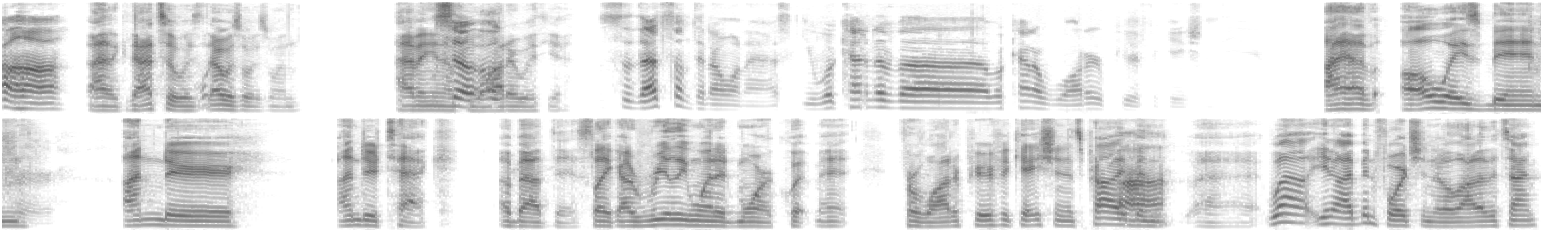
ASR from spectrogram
uh huh. i like that's always that was always one having enough So, water with you So that's something I want to ask you. What kind of uh, what kind of water purification do you? i have always been prefer? Under under tech about this. Like I really wanted more equipment for water purification. It's probably Uh-huh. been uh, well, you know, I've been fortunate a lot of the time,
